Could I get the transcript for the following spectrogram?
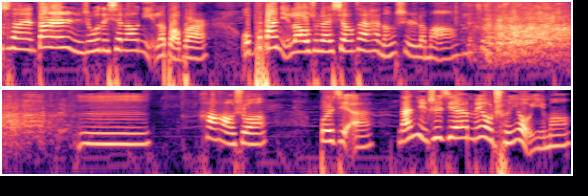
诉他，当然你说我得先捞你了，宝贝儿，我不把你捞出来，香菜还能吃了吗？嗯，浩浩说，波儿姐，男女之间没有纯友谊吗？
